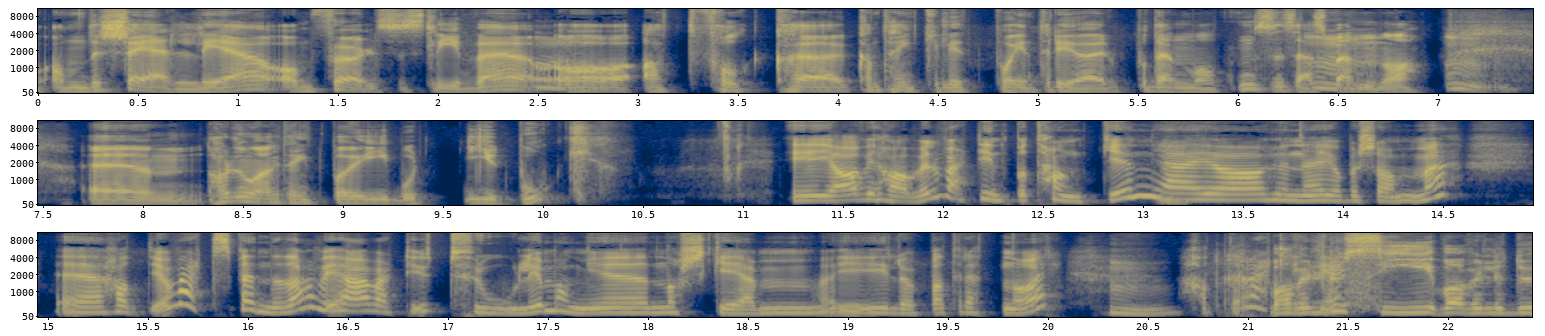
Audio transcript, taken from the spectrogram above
om, det sjelelige, om følelseslivet, Mm. og at folk eh, kan tenke litt på interiør på den måten, syns jeg er spennende. da. Mm. Um, har du noen gang tenkt på å gi, bort, gi ut bok? Ja, vi har vel vært inne på tanken, jeg og hun jeg jobber sammen med. Eh, hadde jo vært spennende, da. Vi har vært i utrolig mange norske hjem i løpet av 13 år. Mm. Hadde vært Hva ville du si, hva ville du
